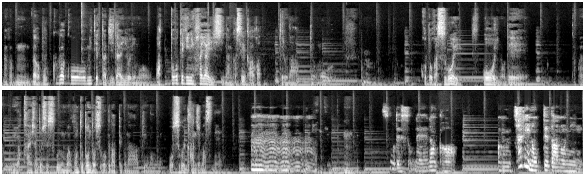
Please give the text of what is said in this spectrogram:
なんか、うん、だから僕がこう見てた時代よりも圧倒的に早いし、なんか成果上がってるなって思うことがすごい多いので、いや、会社としてすごい、まあ、本当どんどんすごくなっていくなっていうのも、すごい感じますね。うんうんうんうんうん。うん、そうですよね。なんか、うん、チャリ乗ってたのに、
